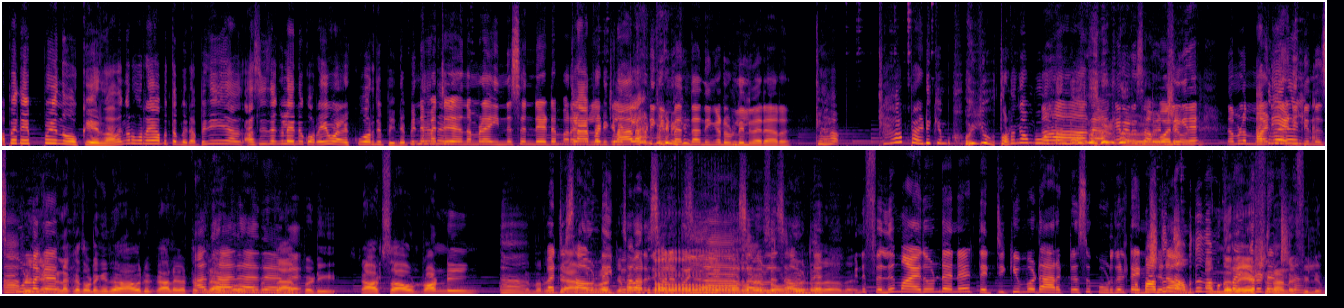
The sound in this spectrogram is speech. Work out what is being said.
അപ്പൊ ഇത് എപ്പോഴും നോക്കിയായിരുന്നു അതങ്ങനെ കുറെ അബദ്ധം വരും. പിന്നെ ഈ അസീസങ്ങൾ എന്നെ കുറെ വഴക്ക് പറഞ്ഞു പിന്നെ പിന്നെ മറ്റേ നമ്മുടെ ഇന്നസെന്റ് ആയിട്ട് എന്താ നിങ്ങളുടെ ഉള്ളിൽ വരാറ്? ക്ലാപ്പ് ക്ലാപ്പ് അടിക്കുമ്പോ അയ്യോ തുടങ്ങാൻ പോകുന്നുണ്ടോ തുടങ്ങിയത് ആ ഒരു കാലഘട്ടത്തിലാണ് പിന്നെ ഫിലിം ആയതുകൊണ്ട് തന്നെ തെറ്റിക്കുമ്പോൾ ഡയറക്ടേഴ്സ് കൂടുതൽ ടെൻഷൻ അന്ന് റേഷനാണ്. ഫിലിം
